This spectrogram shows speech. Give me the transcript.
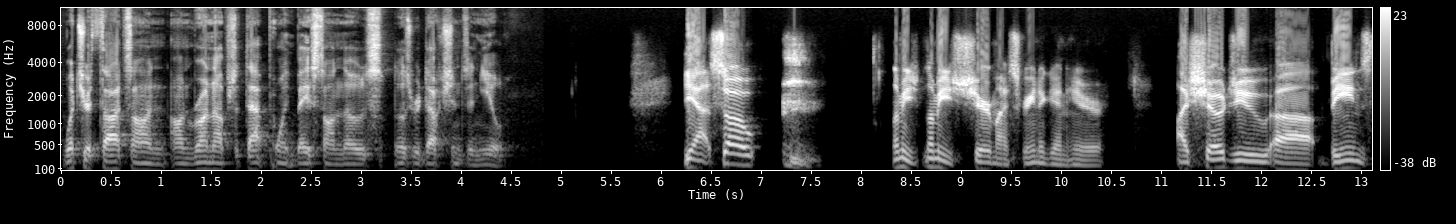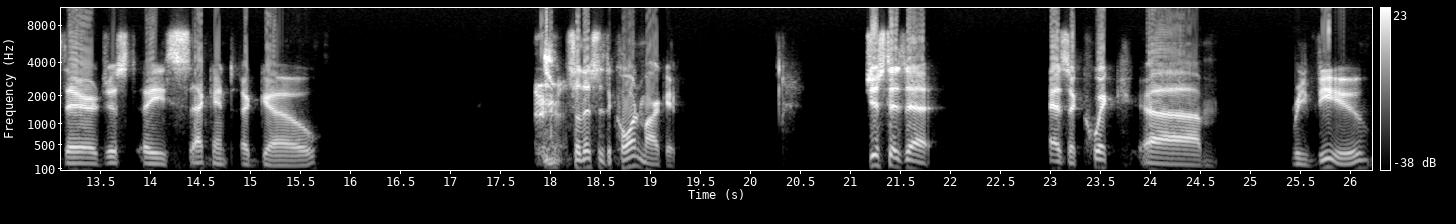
What's your thoughts on on run ups at that point based on those those reductions in yield? Yeah. So let me let me share my screen again here. I showed you uh, beans there just a second ago. so this is the corn market. Just as a as a quick um, review,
